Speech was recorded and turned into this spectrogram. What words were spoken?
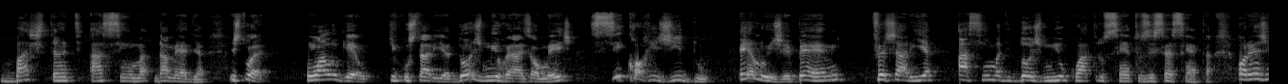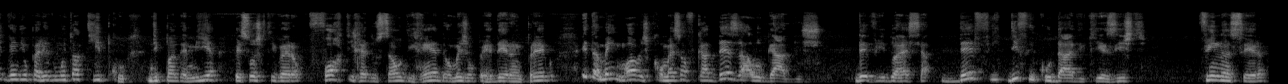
bastante acima da média. Isto é, um aluguel que custaria R$ mil reais ao mês, se corrigido pelo IGPM, fecharia acima de 2.460. Porém, a gente vem de um período muito atípico de pandemia, pessoas que tiveram forte redução de renda ou mesmo perderam emprego, e também imóveis que começam a ficar desalugados devido a essa dificuldade que existe financeira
